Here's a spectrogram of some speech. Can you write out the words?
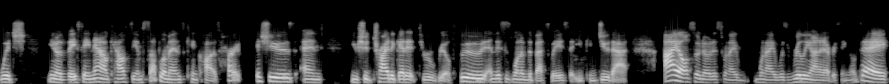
which you know they say now calcium supplements can cause heart issues and you should try to get it through real food and this is one of the best ways that you can do that. I also noticed when i when i was really on it every single day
